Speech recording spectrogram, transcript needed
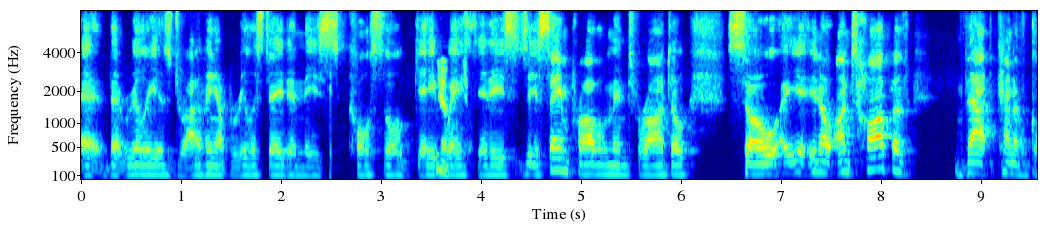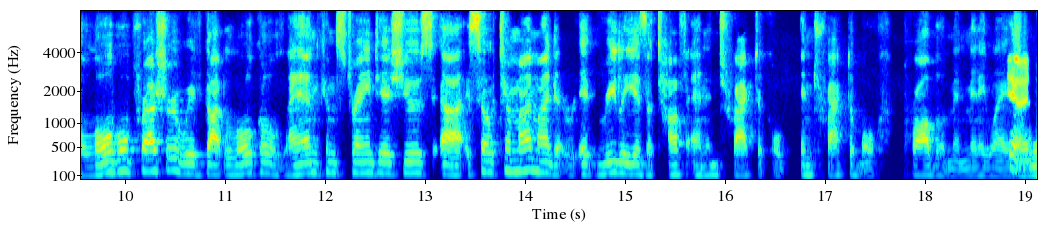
uh, that really is driving up real estate in these coastal gateway cities it's the same problem in toronto so you know on top of that kind of global pressure. We've got local land constraint issues. Uh, so, to my mind, it, it, really is a tough and intractable, intractable problem in many ways. Yeah, and,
